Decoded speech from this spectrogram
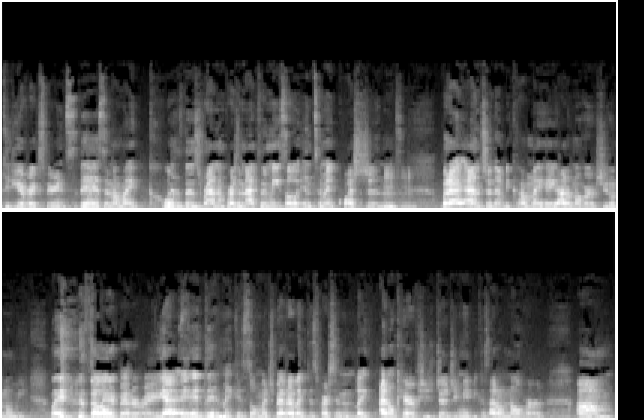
did you ever experience this? And i'm like who is this random person asking me so intimate questions? Mhm. but i answer them become like hey i don't know her she don't know me. Like that so made it better, right? yeah it, it did make it so much better. Like this person like i don't care if she's judging me because i don't know her. Um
